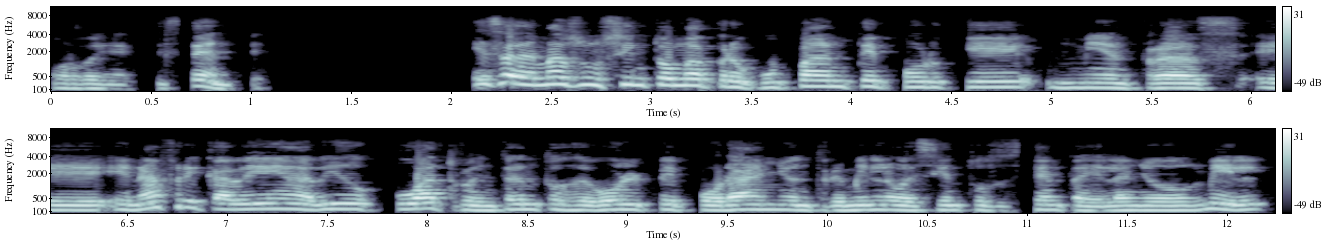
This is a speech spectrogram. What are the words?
orden existente. Es además un síntoma preocupante porque mientras eh, en África había habido cuatro intentos de golpe por año entre 1960 y el año 2000,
